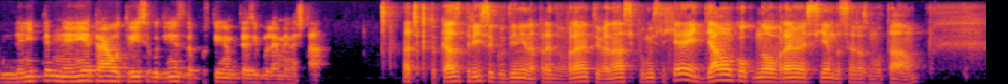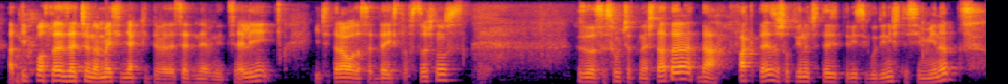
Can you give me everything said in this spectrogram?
не ни, не ни е трябвало 30 години, за да постигнем тези големи неща. Значи, като каза 30 години напред във времето и веднага си помислих, е, идеално колко много време си имам да се размотавам. А ти после взе, че намеси някакви 90-дневни цели и че трябва да се действа всъщност, за да се случат нещата. Да, факт е, защото иначе тези 30 години ще си минат.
